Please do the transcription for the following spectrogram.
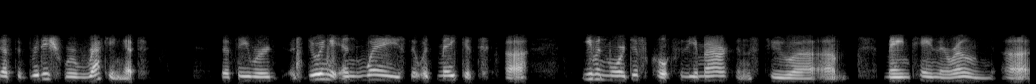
that the British were wrecking it, that they were doing it in ways that would make it uh, even more difficult for the Americans to uh, um, maintain their own uh,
